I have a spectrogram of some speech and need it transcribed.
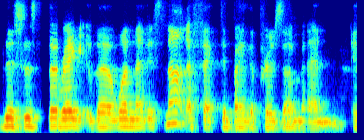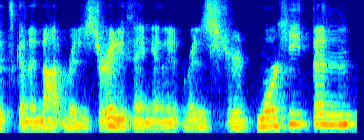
this is the reg, the one that is not affected by the prism and it's gonna not register anything and it registered more heat than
